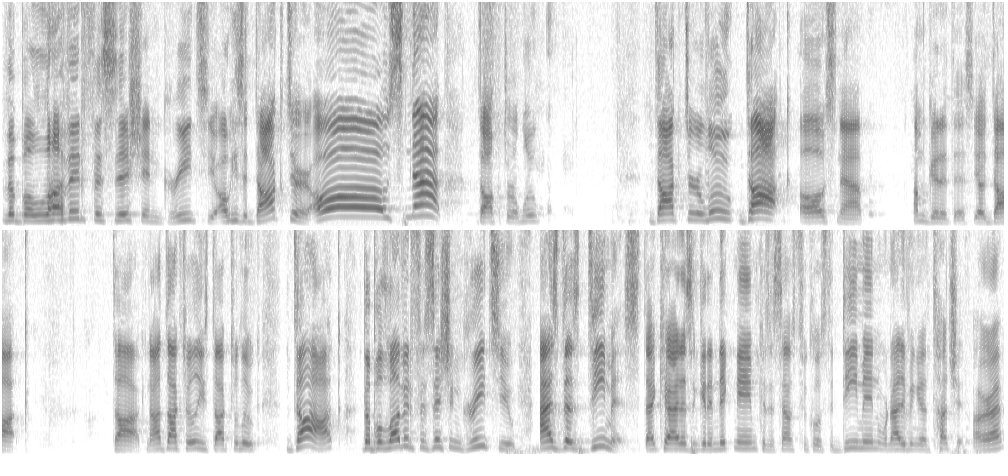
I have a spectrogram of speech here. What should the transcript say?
the beloved physician, greets you. Oh, he's a doctor. Oh, snap. Dr. Luke. Dr. Luke. Doc. Oh, snap. I'm good at this. Yo, Doc. Doc, not Dr. Lee's, Dr. Luke. Doc, the beloved physician, greets you, as does Demas. That guy doesn't get a nickname because it sounds too close to demon. We're not even going to touch it, all right?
